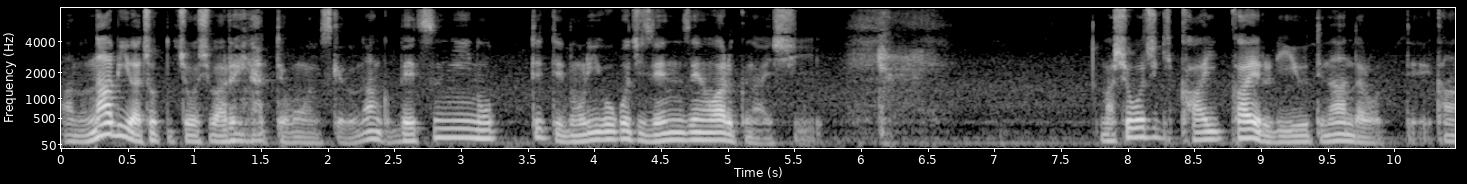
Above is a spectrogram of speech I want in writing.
あのナビはちょっと調子悪いなって思うんですけどなんか別に乗ってて乗り心地全然悪くないし、まあ、正直買い替える理由って何だろうって考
